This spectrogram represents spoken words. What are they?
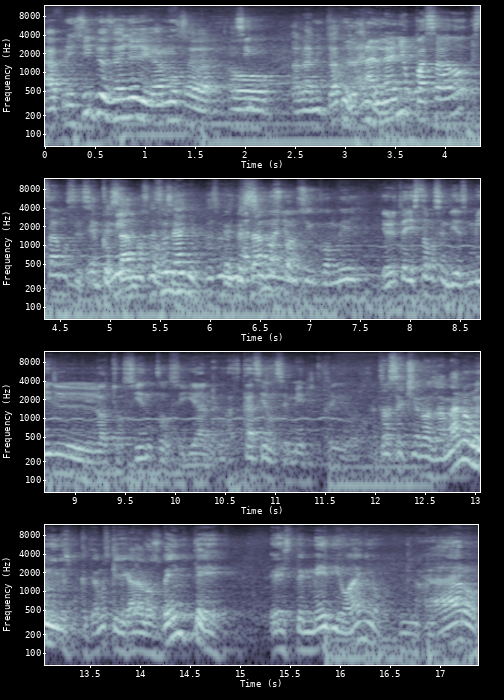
a principios de año llegamos a, o Sí. a la mitad del Al año. año pasado estábamos en 5.000 empezamos un año, un año. empezamos con año. 5 mil. y ahorita ya estamos en 10.800 y algo, casi 11.000 seguidores. Entonces échenos la mano, niños, porque tenemos que llegar a los 20 este medio año. Claro,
